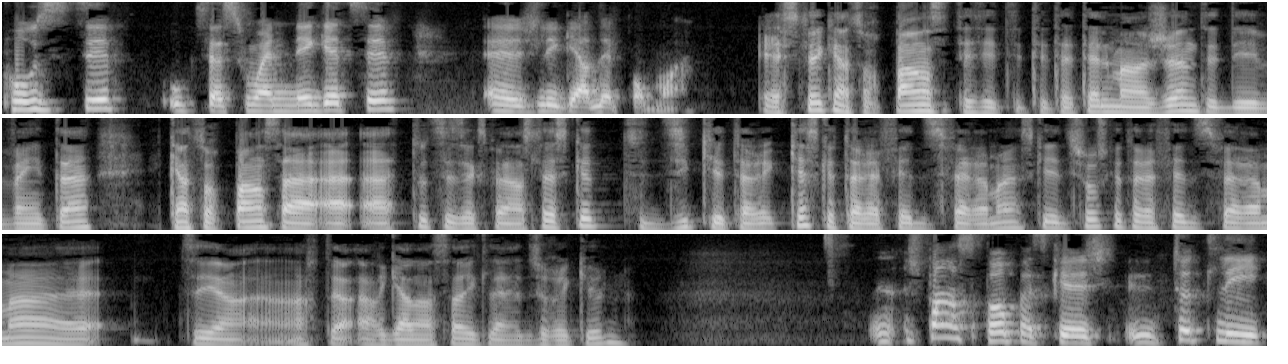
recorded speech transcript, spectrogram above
positif ou que ce soit négatif, euh, je les gardais pour moi. Est-ce que quand tu repenses, tu étais tellement jeune, tu des 20 ans, quand tu repenses à, toutes ces expériences-là, est-ce que tu dis que qu'est-ce que tu aurais fait différemment? Est-ce qu'il y a des choses que tu aurais fait différemment euh, en, en, regardant ça avec la, du recul? Je pense pas parce que toutes les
